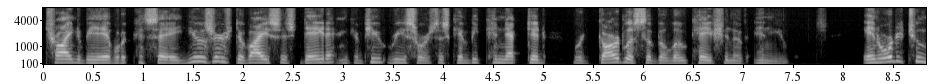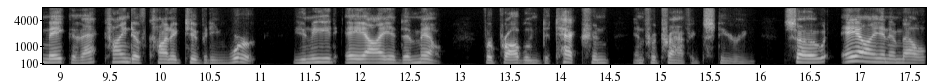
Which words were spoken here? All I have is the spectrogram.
trying to be able to say users, devices, data, and compute resources can be connected regardless of the location of any of. In order to make that kind of connectivity work, you need AI and ML for problem detection and for traffic steering. So AI and ML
